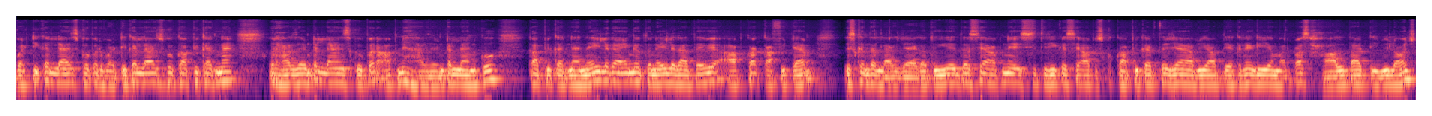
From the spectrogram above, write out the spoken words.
वर्टिकल लाइन्स के ऊपर वर्टिकल लाइन्स को कॉपी करना है और हॉरिजॉन्टल लाइन्स के ऊपर आपने हॉरिजॉन्टल लाइन को कॉपी करना है। नहीं लगाएँगे तो नहीं लगाते हुए आपका काफ़ी टाइम इसके अंदर लग जाएगा। तो ये इधर से आपने इसी तरीके से आप इसको कॉपी करते जाएँ। अभी आप देख रहे हैं कि ये हमारे पास हाल था टी लॉन्च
